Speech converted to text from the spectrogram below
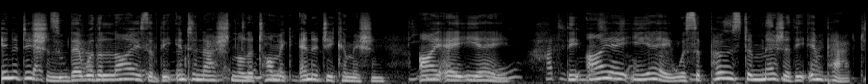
In addition, there were the lies of the International Atomic Energy Commission, IAEA, The IAEA was supposed to measure the impact.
